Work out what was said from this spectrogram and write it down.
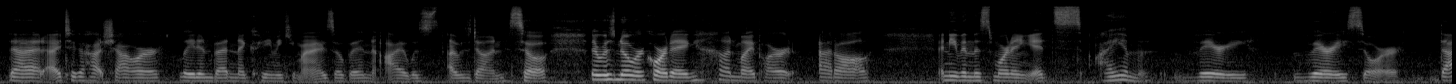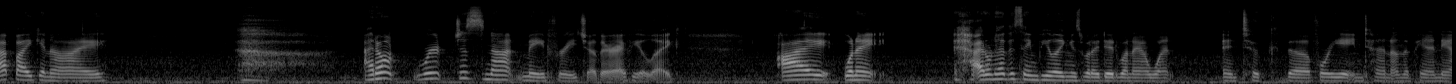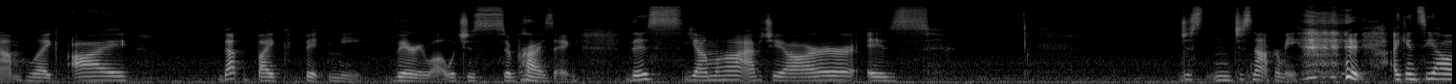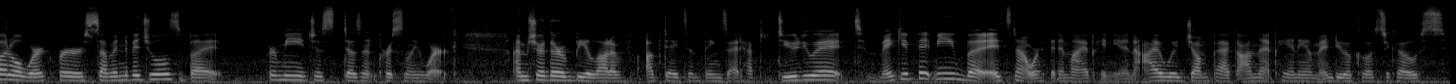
that I took a hot shower, laid in bed, and I couldn't even keep my eyes open. I was I was done. So there was no recording on my part at all. And even this morning, it's I am very, very sore. That bike and I, I don't. We're just not made for each other. I feel like I when I I don't have the same feeling as what I did when I went and took the 48 and 10 on the Pan Am. Like I that bike fit me very well, which is surprising. This Yamaha FJR is just just not for me. I can see how it'll work for some individuals, but for me it just doesn't personally work. I'm sure there would be a lot of updates and things I'd have to do to it to make it fit me, but it's not worth it in my opinion. I would jump back on that Pan Am and do a coast to coast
